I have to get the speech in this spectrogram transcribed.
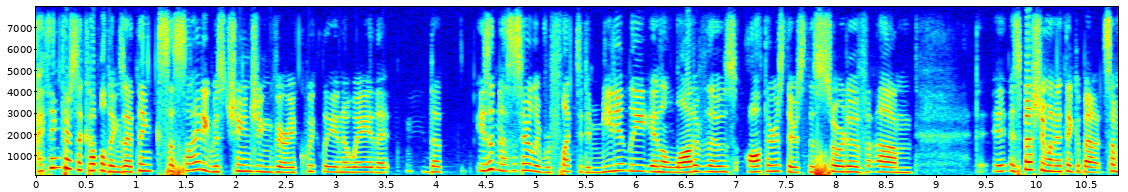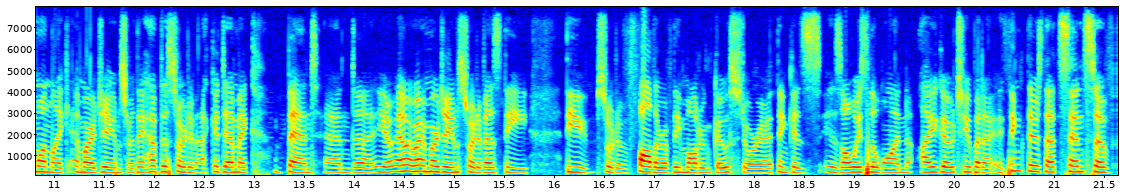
I think there's a couple things. I think society was changing very quickly in a way that that isn't necessarily reflected immediately in a lot of those authors. There's this sort of um, especially when I think about someone like M.R. James, where they have this sort of academic bent, and uh, you know, M.R. James sort of as the the sort of father of the modern ghost story, I think is is always the one I go to. But I think there's that sense of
